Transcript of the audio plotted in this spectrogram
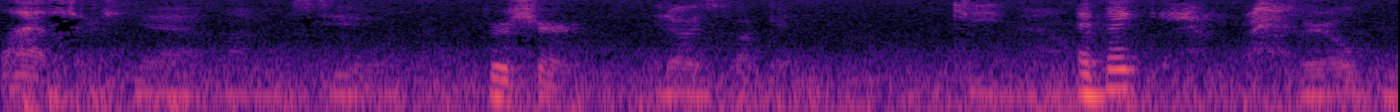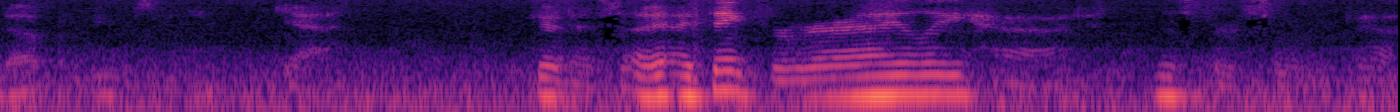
Plastic, Yeah, mine was too. For sure. It always fucking came I think, They're opened up and people saying, yeah. Goodness, I, I think Riley had his first one. Yeah.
